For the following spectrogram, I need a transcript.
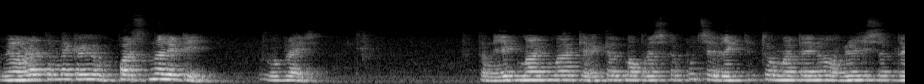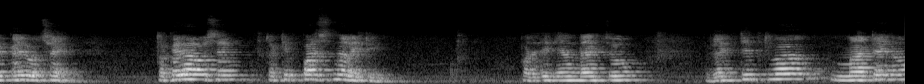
હમણાં તમને કહ્યું પર્સનાલિટી વપરાય છે. તમને એક માર્કમાં કે વિકલ્પમાં પ્રશ્ન પૂછે, વ્યક્તિત્વ માટેનો અંગ્રેજી શબ્દ કયો છે? તો કયો આવશે? તો કે પર્સનાલિટી ફરીથી ધ્યાન રાખજો. વ્યક્તિત્વ માટેનો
